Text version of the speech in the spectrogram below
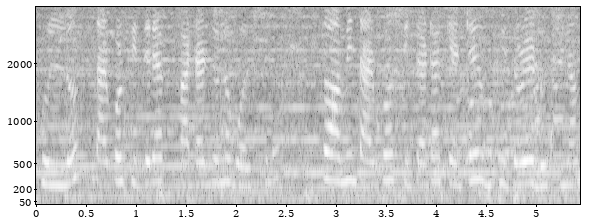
খুললো। তারপর ফিতেটা কাটার জন্য বলছিল তো আমি তারপর ফিতাটা কেটে ভিতরে ঢুকলাম।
